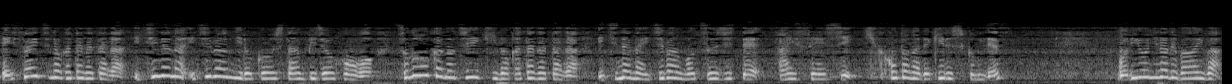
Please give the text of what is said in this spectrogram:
被災地の方々が171番に録音した安否情報をその他の地域の方々が171番を通じて再生し聞くことができる仕組みです。ご利用になる場合は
